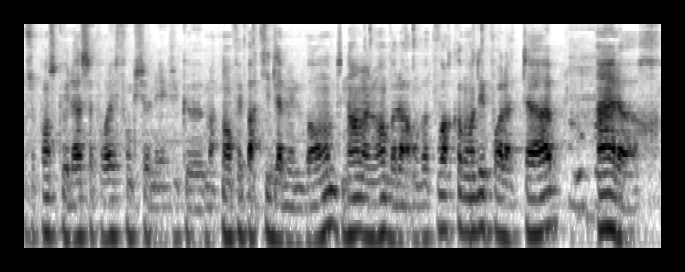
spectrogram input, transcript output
je pense que là, ça pourrait fonctionner, vu que maintenant on fait partie de la même bande. Normalement, voilà, on va pouvoir commander pour la table. Alors,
